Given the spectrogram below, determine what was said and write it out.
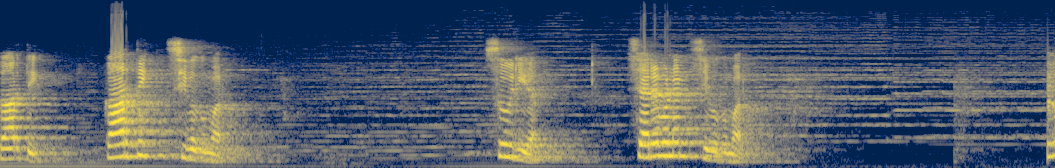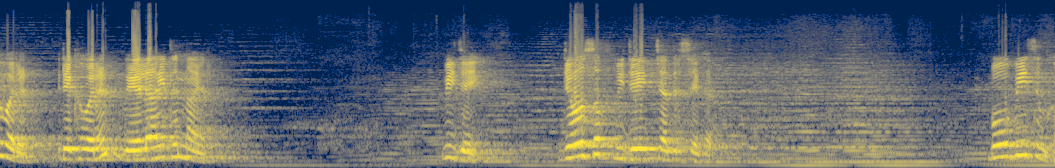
Karthik Karthik Sivakumar. Suriya Saravanan Sivakumar. Raghuvaran Raghuvaran Velayudhan Nair. Vijay Joseph Vijay Chandrasekhar. Bobby Simha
